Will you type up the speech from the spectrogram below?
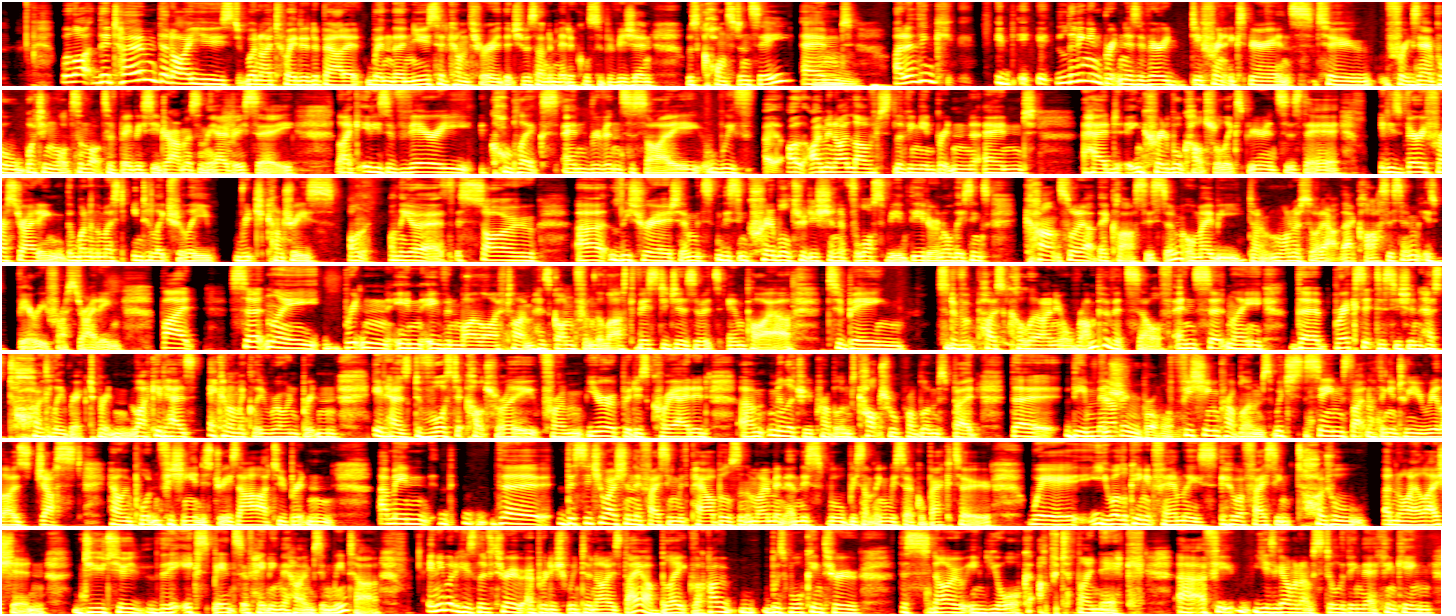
Well, the term that I used when I tweeted about it when the news had come through that she was under medical supervision was constancy. And mm. I don't think it, it, it, living in Britain is a very different experience to, for example, watching lots and lots of BBC dramas on the ABC. Like it is a very complex and riven society. With, I, I mean, I loved living in Britain and had incredible cultural experiences there. It is very frustrating that one of the most intellectually rich countries on on the earth, so uh, literate and with this incredible tradition of philosophy and theatre and all these things, can't sort out their class system, or maybe don't want to sort out that class system, is very frustrating. But certainly, Britain in even my lifetime has gone from the last vestiges of its empire to being sort of a post colonial rump of itself. And certainly the Brexit decision has totally wrecked Britain. Like it has economically ruined Britain. It has divorced it culturally from Europe. It has created um, military problems, cultural problems, but the the amount fishing problems, fishing problems, which seems like nothing until you realise just how important fishing industries are to Britain. I mean, the the situation they're facing with power bills at the moment, and this will be something we circle back to, where where you are looking at families who are facing total annihilation due to the expense of heating their homes in winter. Anybody who's lived through a British winter knows they are bleak. Like I was walking through the snow in York up to my neck uh, a few years ago when I was still living there, thinking,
